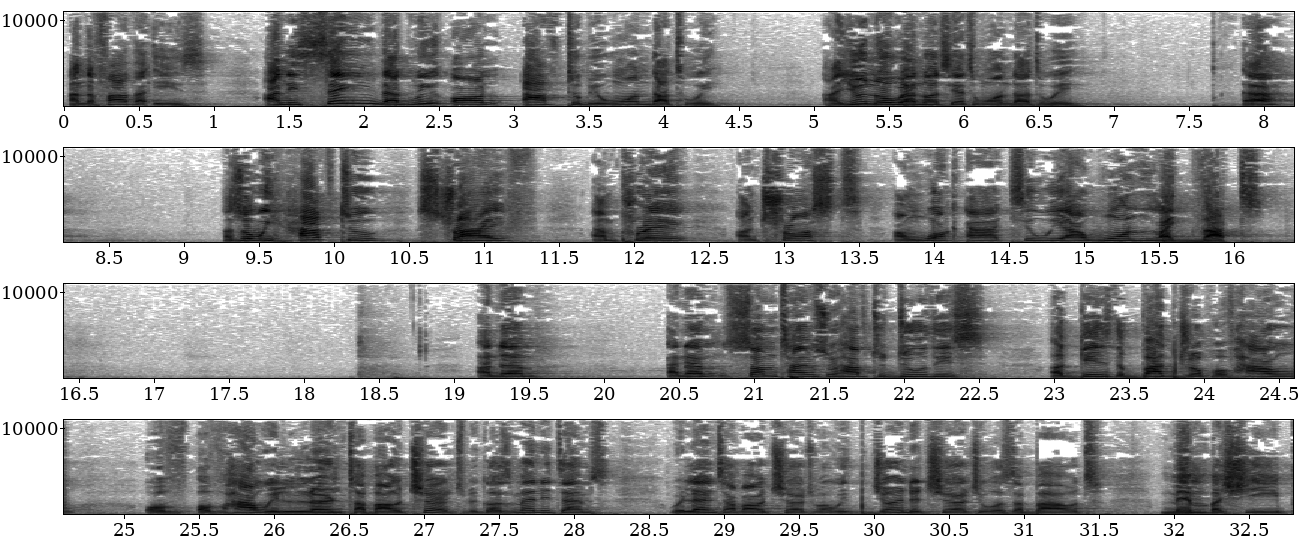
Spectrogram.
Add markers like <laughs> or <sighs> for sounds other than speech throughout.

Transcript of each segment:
and the Father is. And he's saying that we all have to be one that way. And you know we are not yet one that way. Eh? And so we have to strive and pray and trust and work hard till we are one like that. And um, and um, sometimes we have to do this against the backdrop of how of, of how we learned about church because many times we learned about church when we joined the church it was about membership.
